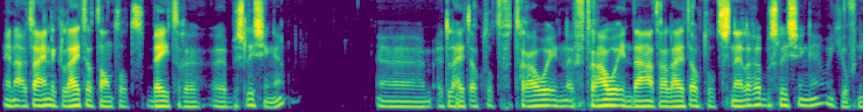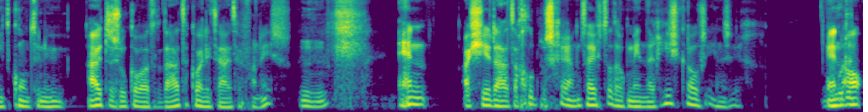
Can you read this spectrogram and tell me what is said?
en uiteindelijk leidt dat dan tot betere eh, beslissingen. Ehm, het leidt ook tot vertrouwen in, vertrouwen in data, leidt ook tot snellere beslissingen. Want je hoeft niet continu uit te zoeken wat de datakwaliteit ervan is. Mhm. En als je je data goed beschermt, heeft dat ook minder risico's in zich. En al,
